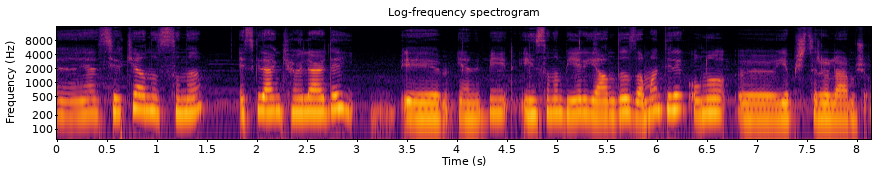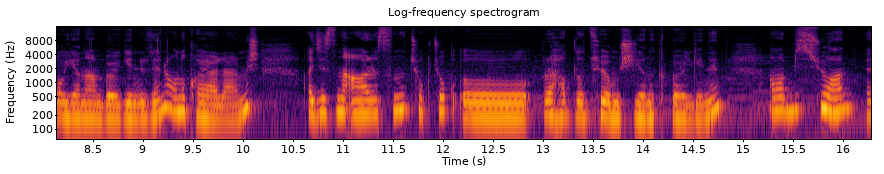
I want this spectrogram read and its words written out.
E, yani sirke anısını eskiden köylerde e, yani bir insanın bir yeri yandığı zaman direkt onu e, yapıştırırlarmış o yanan bölgenin üzerine onu koyarlarmış. Acısını ağrısını çok çok e, rahatlatıyormuş yanık bölgenin. Ama biz şu an e,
